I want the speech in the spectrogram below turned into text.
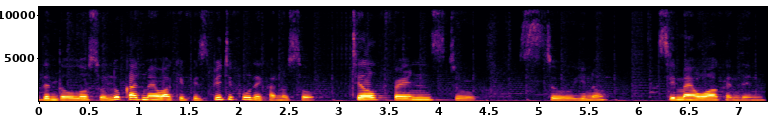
then they'll also look at my work. If it's beautiful, they can also tell friends to to you know see my work, and then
